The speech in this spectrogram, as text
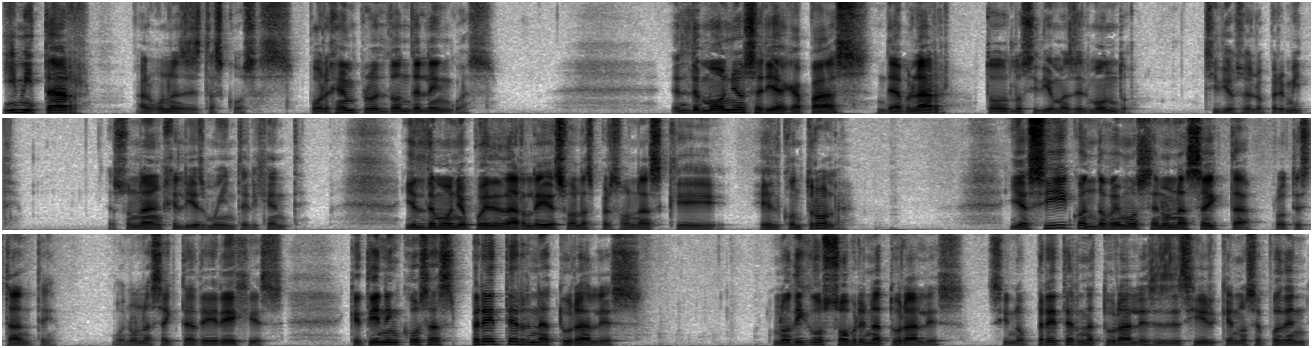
imitar algunas de estas cosas. Por ejemplo, el don de lenguas. El demonio sería capaz de hablar todos los idiomas del mundo. si Dios se lo permite. Es un ángel y es muy inteligente. Y el demonio puede darle eso a las personas que él controla. Y así cuando vemos en una secta protestante, o en una secta de herejes, que tienen cosas preternaturales, no digo sobrenaturales, sino preternaturales, es decir, que no se pueden,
